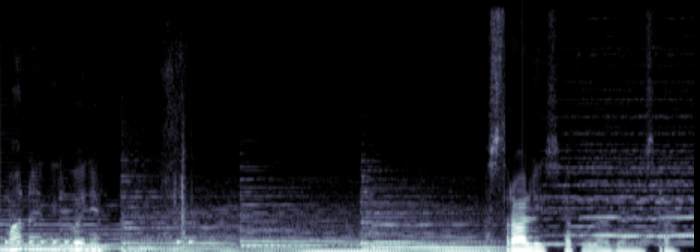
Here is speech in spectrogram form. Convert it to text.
mana ini guanya Australia siapa lagi Australia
